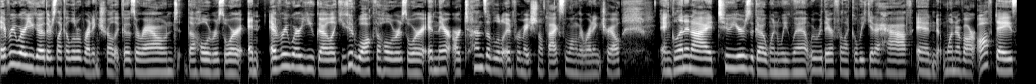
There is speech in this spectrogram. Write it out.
everywhere you go, there's like a little running trail that goes around the whole resort. And everywhere you go, like you could walk the whole resort, and there are tons of little informational facts along the running trail. And Glenn and I, two years ago when we went, we were there for like a week and a half. And one of our off days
